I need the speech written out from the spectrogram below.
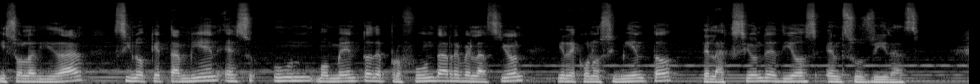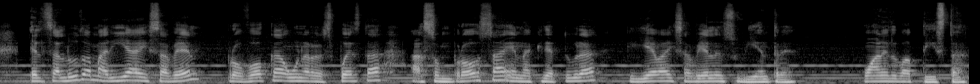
y solidaridad, sino que también es un momento de profunda revelación y reconocimiento de la acción de Dios en sus vidas. El saludo a María e Isabel provoca una respuesta asombrosa en la criatura que lleva a Isabel en su vientre, Juan el Bautista.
